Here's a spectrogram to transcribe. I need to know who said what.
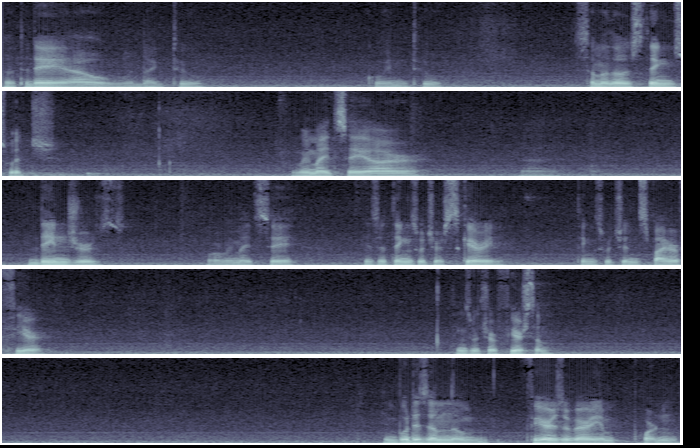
Speaker 1: So today I would like to go into some of those things which we might say are uh, dangers, or we might say these are things which are scary, things which inspire fear, things which are fearsome. In Buddhism, the fear is a very important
